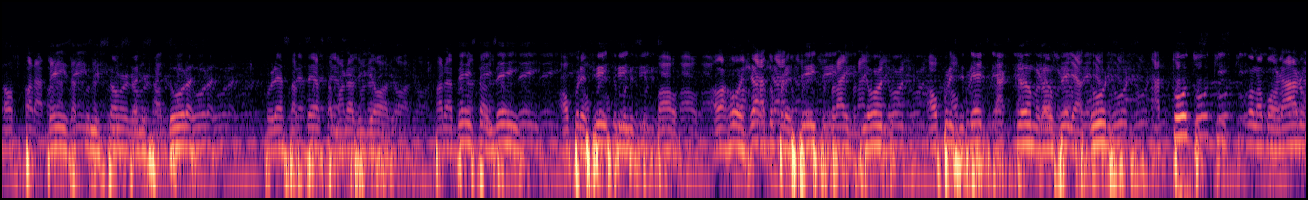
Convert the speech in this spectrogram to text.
dar os parabéns à comissão organizadora por essa festa maravilhosa. Parabéns também ao prefeito municipal, ao arrojado prefeito Braz Biondi, ao presidente da Câmara, aos vereadores, a todos que colaboraram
